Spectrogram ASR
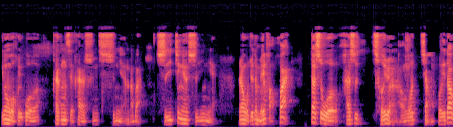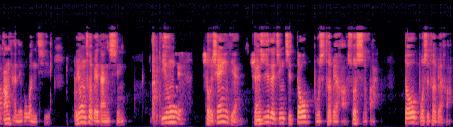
因为我回国开公司也开了十十年了吧，十一今年十一年，然后我觉得没好坏，但是我还是扯远了，我想回到刚才那个问题，不用特别担心，因为首先一点，全世界的经济都不是特别好，说实话，都不是特别好。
